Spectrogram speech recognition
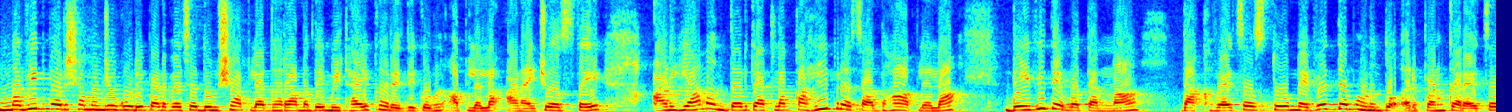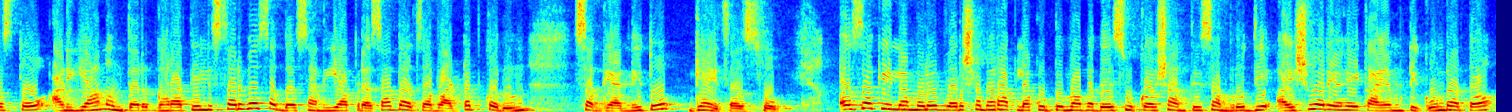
नवीन वर्ष म्हणजे गुढीपाडव्याच्या दिवशी आपल्या घरामध्ये मिठाई खरेदी करून आपल्याला आणायची असते. आणि यानंतर त्यातला काही प्रसाद हा आपल्याला देवी देवतांना दाखवायचा असतो नैवेद्य म्हणून तो अर्पण करायचा असतो. आणि यानंतर घरातील सर्व सदस्यांनी या प्रसादाचं वाटप करून सगळ्यांनी तो घ्यायचा असतो. असं केल्यामुळे वर्षभर आपल्या कुटुंबामध्ये सुख शांती समृद्धी ऐश्वर हे कायम टिकून राहतं.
